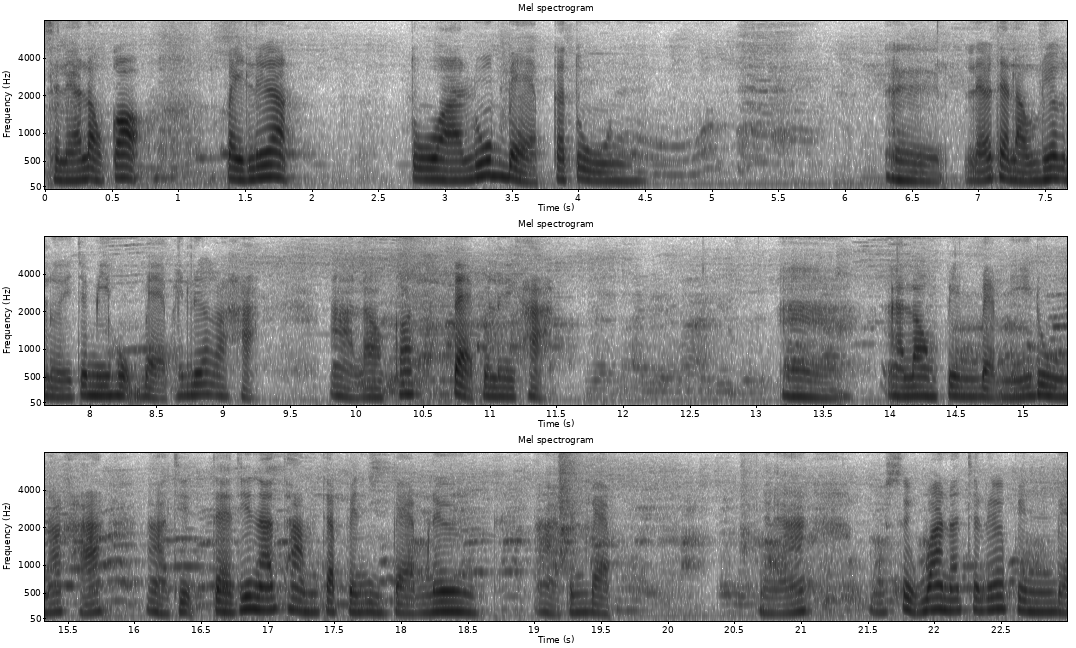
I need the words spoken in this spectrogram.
เสร็จแล้วเราก็ไปเลือกตัวรูปแบบการ์ตูนเออแล้วแต่เราเลือกเลยจะมี 6 แบบให้เลือกอะค่ะ อ่าเราก็แตะไปเลยค่ะ อ่าอ่าลองเป็นแบบนี้ดูนะคะอ่าแต่ที่นัดทำจะเป็นอีกแบบหนึ่งอ่าเป็นแบบนะรู้สึกว่านัดจะเลือกเป็นแบ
